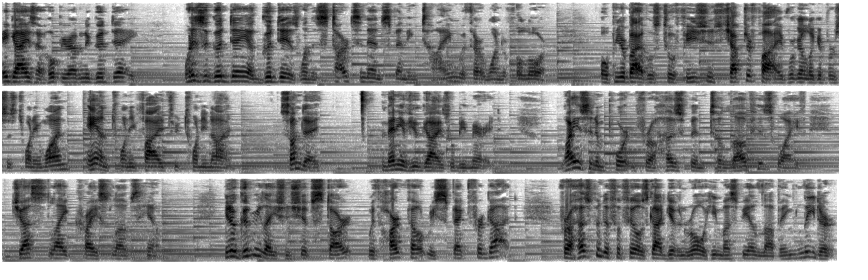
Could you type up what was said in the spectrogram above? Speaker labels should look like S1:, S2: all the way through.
S1: Hey guys, I hope you're having a good day. What is a good day? A good day is one that starts and ends spending time with our wonderful Lord. Open your Bibles to Ephesians chapter 5. We're going to look at verses 21 and 25 through 29. Someday, many of you guys will be married. Why is it important for a husband to love his wife just like Christ loves him? You know, good relationships start with heartfelt respect for God. For a husband to fulfill his God given role, he must be a loving leader.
